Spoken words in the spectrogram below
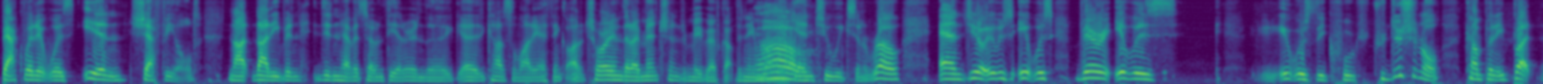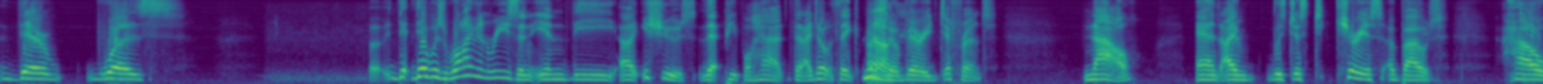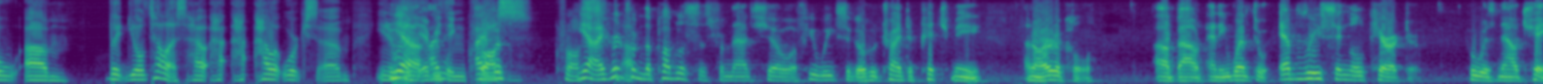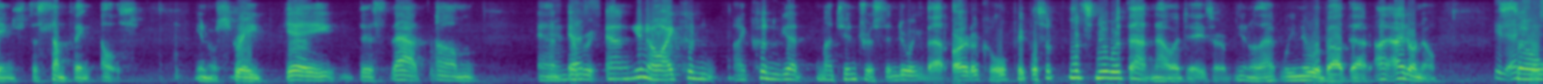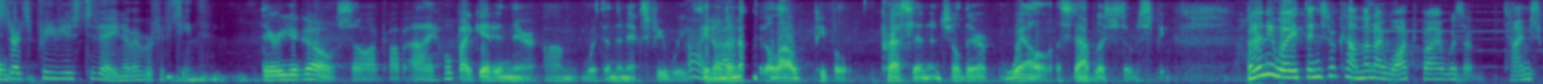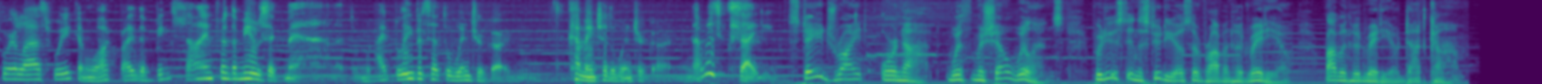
back when it was in Sheffield. Not, not even didn't have its own theater in the uh, Consolati, I think, auditorium that I mentioned, or maybe I've got the name wrong again. Two weeks in a row, and you know, it was, it was very, it was it was the quote traditional company, but there was uh, th- there was rhyme and reason in the uh, issues that people had that I don't think Yeah. are so very different now, and I was just curious about how. Um, but you'll tell us how how, how it works. Um, you know, Yeah, with everything I cross was- cross. Yeah, I heard up. from the publicist from that show a few weeks ago who tried to pitch me an article about, and he went through every single character who is now changed to something else. You know, straight, gay, this, that, um, and, And every, and you know, I couldn't, I couldn't get much interest in doing that article. People said, "What's new with that nowadays?" Or you know, that we knew about that. I, I don't know. It actually so- starts previews today, November fifteenth. There you go. So I prob- I hope I get in there um, within the next few weeks. Oh, you know, yeah. they're not going to allow people press in until they're well established, so to speak. But anyway, things are coming. I walked by was at Times Square last week and walked by the big sign for the Music Man. The, I believe it's at the Winter Garden. Coming to the Winter Garden. That was exciting. Stage Right or Not with Michele Willens, produced in the studios of Robin Hood Radio, robinhoodradio.com.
